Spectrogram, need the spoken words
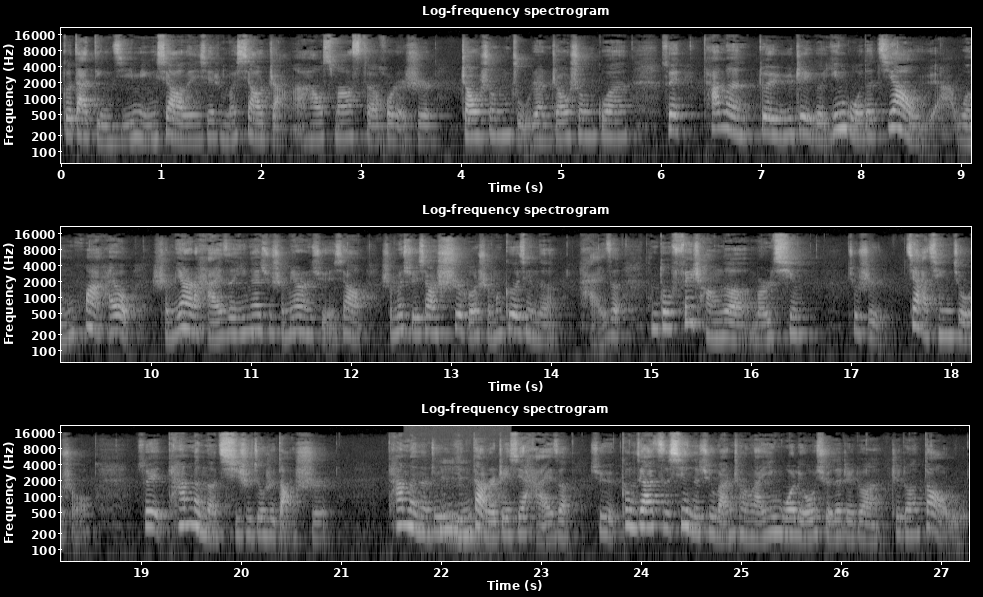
各大顶级名校的一些什么校长啊、house master 或者是招生主任、招生官，所以他们对于这个英国的教育啊、文化，还有什么样的孩子应该去什么样的学校，什么学校适合什么个性的孩子，他们都非常的门儿清，就是驾轻就熟。所以他们呢，其实就是导师，他们呢就引导着这些孩子去更加自信的去完成来英国留学的这段这段道路。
